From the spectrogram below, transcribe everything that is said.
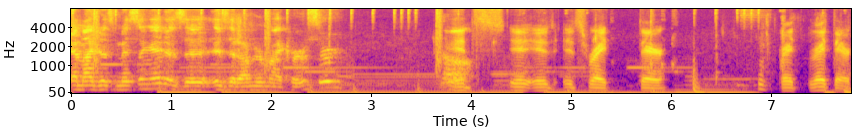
am I just missing it? Is it is it under my cursor? No. It's it, it it's right there. Right right there.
